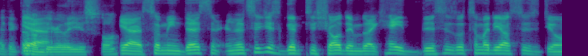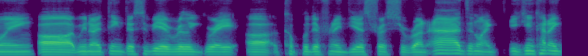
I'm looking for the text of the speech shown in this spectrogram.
I think that'll Yeah. be really useful. Yeah, so I mean, this and, and this is just good to show them, like, hey, this is what somebody else is doing. Uh, you know, I think this would be a really great, uh, a couple of different ideas for us to run ads, and like, you can kind of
